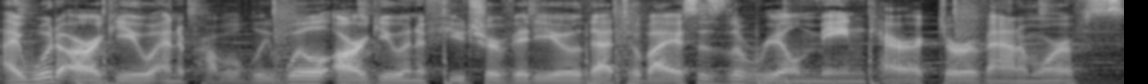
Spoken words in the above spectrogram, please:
I would argue, and I probably will argue in a future video, that Tobias is the real main character of Animorphs.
